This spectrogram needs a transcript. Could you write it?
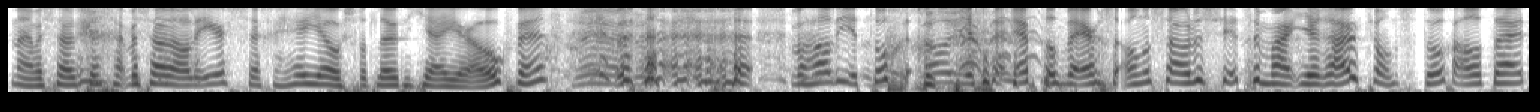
Nou, we zouden, zeggen, we zouden allereerst zeggen... hey Joost, wat leuk dat jij hier ook bent. we hadden je toch hadden je geappt dat we ergens anders zouden zitten... maar je ruikt ons toch altijd...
